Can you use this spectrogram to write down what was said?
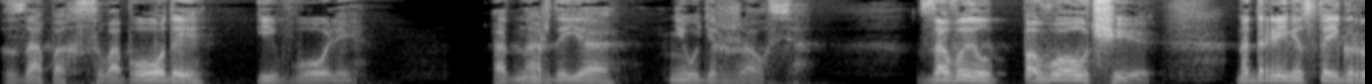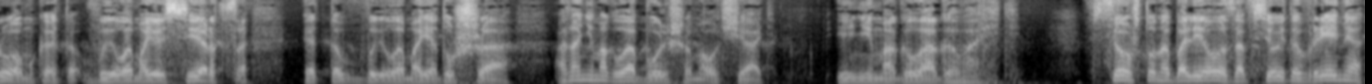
запах свободы и воли. Однажды я не удержался. Завыл по-волчьи, Надрывисто и громко это выло мое сердце, это выла моя душа. Она не могла больше молчать и не могла говорить. Все, что наболело за все это время,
